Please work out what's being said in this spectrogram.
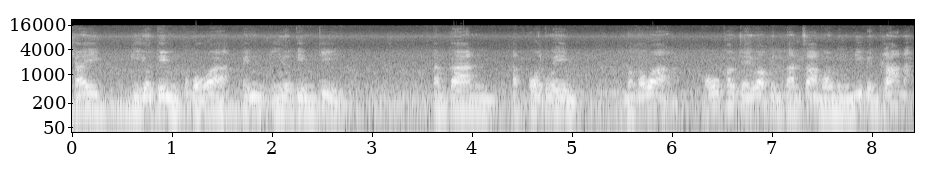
ใช้กิโยตินเขาบอกว่าเป็นกิโยตินที่ทำการตัดคอตัวเองเหมือนกับว่าเขาเข้าใจว่าเป็นการสร้างบารมีนี่เป็นพระนะ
